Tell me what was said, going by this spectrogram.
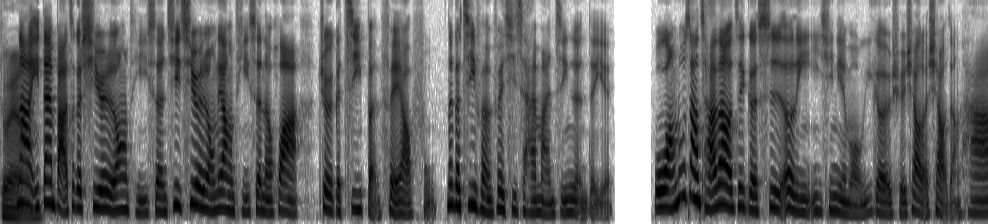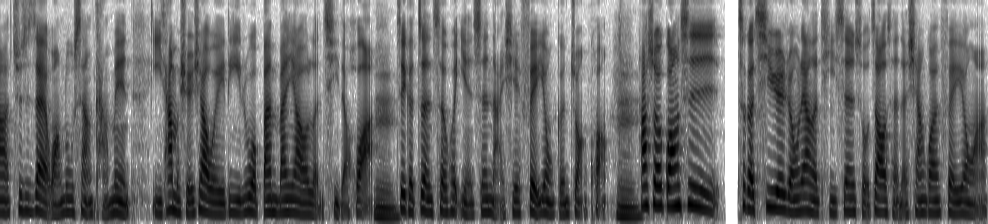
对、啊。那一旦把这个契约容量提升，其实契约容量提升的话，就有一个基本费要付。那个基本费其实还蛮惊人的耶。我网络上查到这个是二零一七年某一个学校的校长，他就是在网络上 comment，以他们学校为例，如果班班要有冷气的话，嗯，这个政策会衍生哪一些费用跟状况？嗯，他说光是这个契约容量的提升所造成的相关费用啊，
